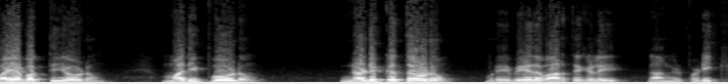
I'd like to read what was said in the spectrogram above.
பயபக்தியோடும் மதிப்போடும் நடுக்கத்தோடும் உடைய வேத வார்த்தைகளை நாங்கள் படிக்க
